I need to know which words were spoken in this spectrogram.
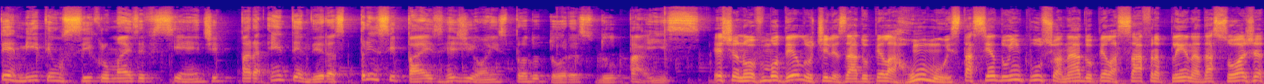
permitem um ciclo mais eficiente para entender as principais regiões produtoras do país. Este novo modelo, utilizado pela Rumo, está sendo impulsionado pela safra plena da soja,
